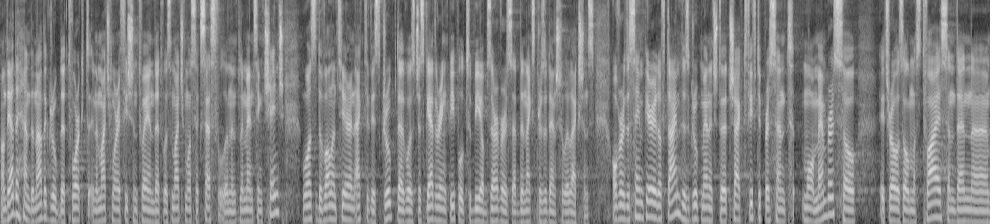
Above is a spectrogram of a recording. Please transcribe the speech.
On the other hand, another group that worked in a much more efficient way and that was much more successful in implementing change was the volunteer and activist group that was just gathering people to be observers at the next presidential elections. Over the same period of time, this group managed to attract 50% more members. So it rose almost twice, and then uh,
